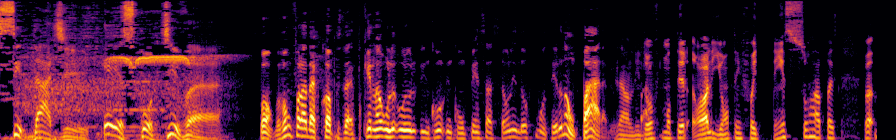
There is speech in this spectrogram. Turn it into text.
Cidade Esportiva. Bom, mas vamos falar da Copa, porque não, o, o, em, em compensação, Lindolfo Monteiro não para, meu. Não, Lindolfo Monteiro, olha, e ontem foi tenso, rapaz.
